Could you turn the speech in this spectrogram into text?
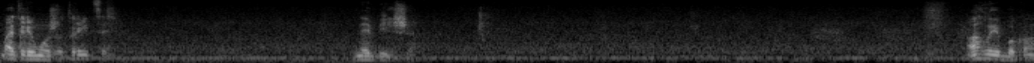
Метрів може 30. Не більше. А глибоко.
